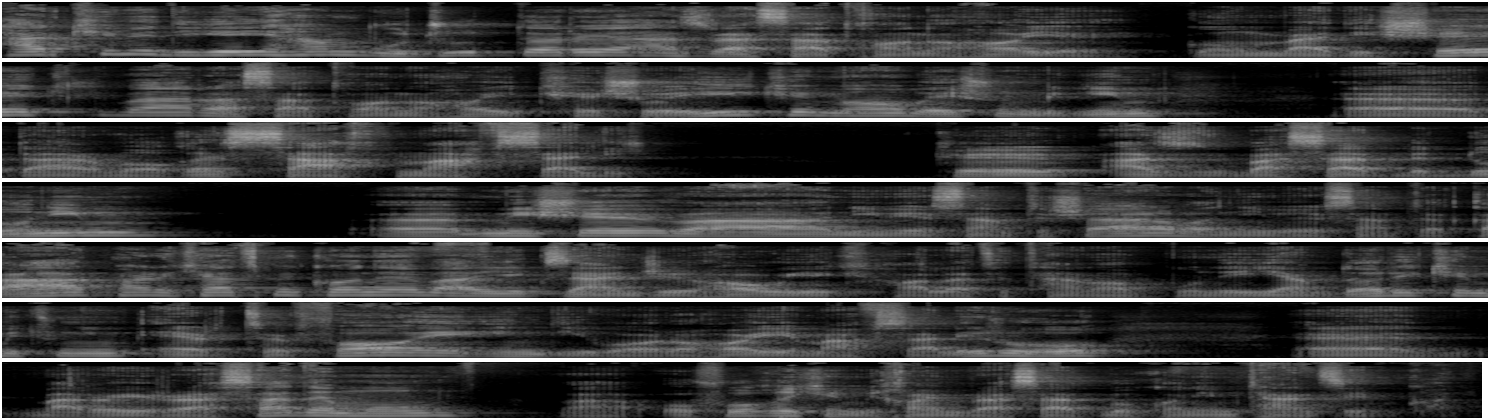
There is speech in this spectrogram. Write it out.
ترکیب دیگه هم وجود داره از رصدخانه های گنبدی شکل و رصدخانه های کشویی که ما بهشون میگیم در واقع سخت مفصلی که از وسط به دو نیم میشه و نیمه سمت شرق و نیمه سمت غرب حرکت می‌کنه و یک زنجیرها و یک حالت تناب هم داره که می‌تونیم ارتفاع این دیواره های مفصلی رو برای رصدمون و افقی که می‌خوایم رصد بکنیم تنظیم کنیم.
